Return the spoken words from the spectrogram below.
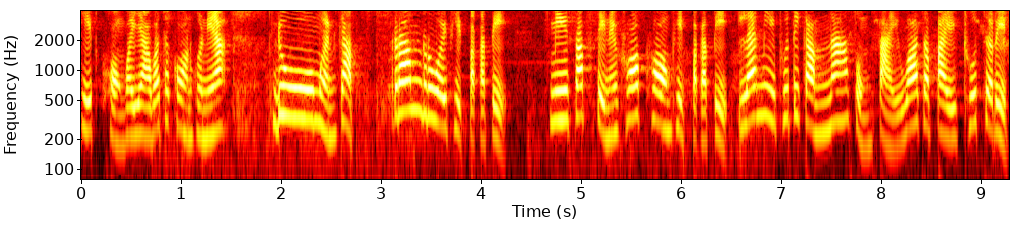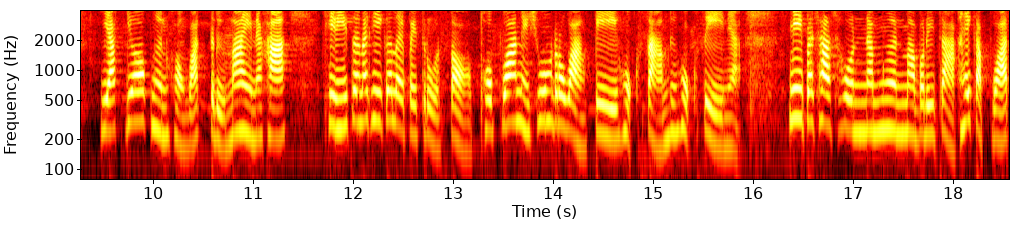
ชิดของวายาวัจกรคนเนี้ยดูเหมือนกับร่ำรวยผิดปกติ มีทรัพย์สินในครอบครองผิดปกติ และมีพฤติกรรมน่าสงสัยว่าจะไปทุจริตยักยอกเงินของวัดหรือไม่นะคะ ทีนี้เจ้าหน้าที่ก็เลยไปตรวจสอบ พบว่าในช่วงระหว่างปี 63-64 เนี่ยมีประชาชนนำเงินมาบริจาคให้กับวัด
